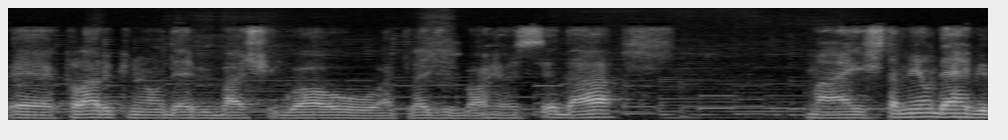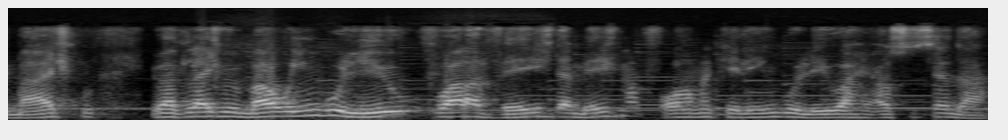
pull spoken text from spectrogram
é claro que não é um derby básico igual o Atlético Bilbao Real Sociedad, mas também é um derby básico. E o Atlético Bilbao engoliu o Alavés da mesma forma que ele engoliu a Real Sociedad.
